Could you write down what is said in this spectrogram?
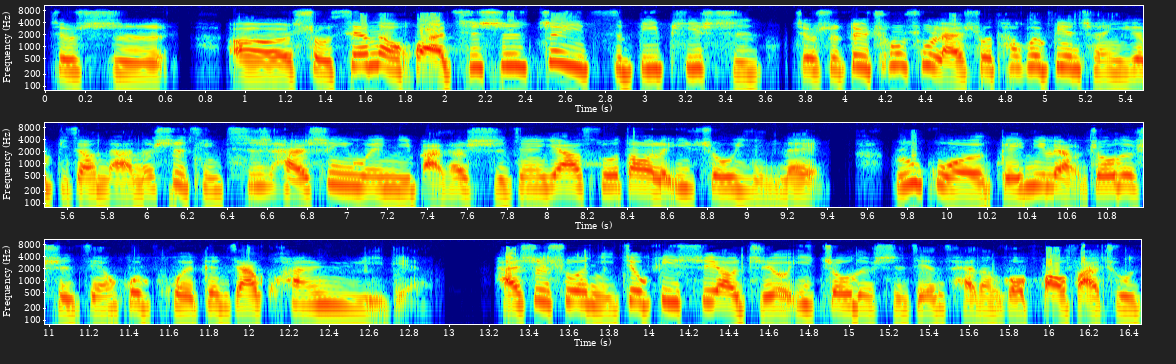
就是。呃，首先的话，其实这一次 BP 时就是对冲叔来说，它会变成一个比较难的事情。其实还是因为你把它时间压缩到了一周以内。如果给你两周的时间，会不会更加宽裕一点？还是说你就必须要只有一周的时间才能够爆发出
